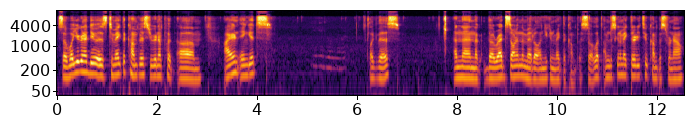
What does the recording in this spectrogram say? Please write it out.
So what you're going to do is, to make the compass, you're going to put um, iron ingots, like this, and then the, the redstone in the middle, and you can make the compass. So let, I'm just going to make 32 compass for now.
